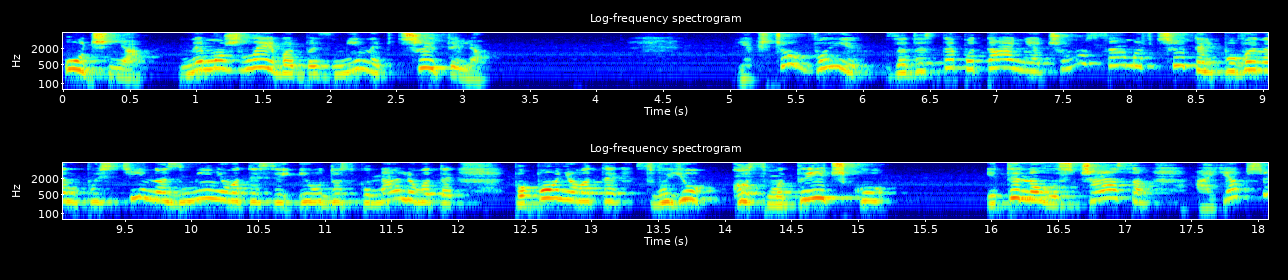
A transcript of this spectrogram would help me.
учня неможливо без зміни вчителя. Якщо ви задасте питання, чому саме вчитель повинен постійно змінюватися і удосконалювати, поповнювати свою косметичку, іти ногу з часом, а як же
